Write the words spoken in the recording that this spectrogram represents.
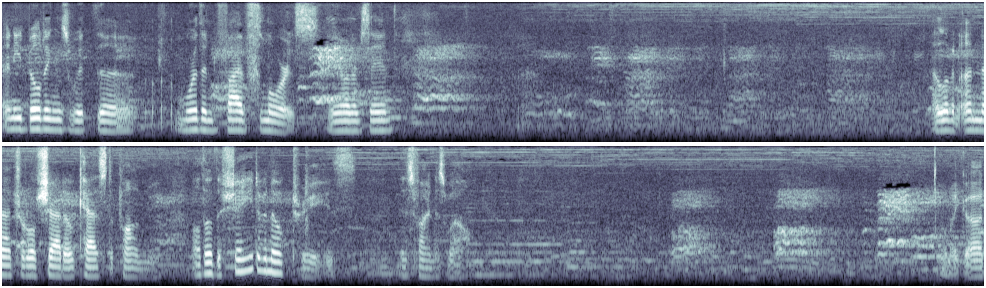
I need buildings with uh, more than five floors. You know what I'm saying? I love an unnatural shadow cast upon me although the shade of an oak tree is, is fine as well. Oh my god,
